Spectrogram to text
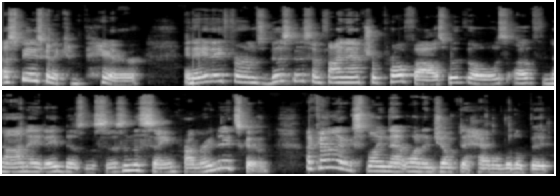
SBA is going to compare an 8A firm's business and financial profiles with those of non 8A businesses in the same primary NAICS code. I kind of explained that one and jumped ahead a little bit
